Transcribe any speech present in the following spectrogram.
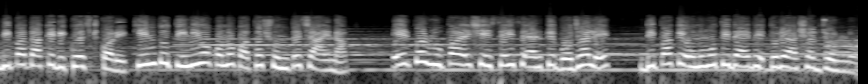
দীপা তাকে রিকোয়েস্ট করে, কিন্তু তিনিও কোনো কথা শুনতে চায় না। এরপর রূপা এসে সেই স্যারকে বোঝালে দীপাকে অনুমতি দেয় ভেতরে আসার জন্য।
